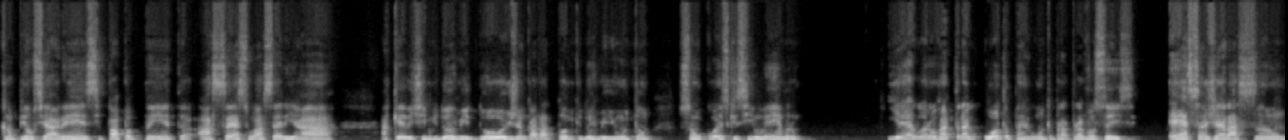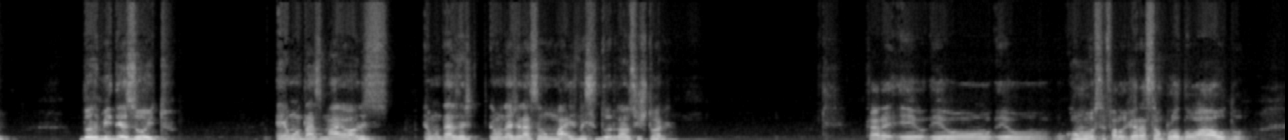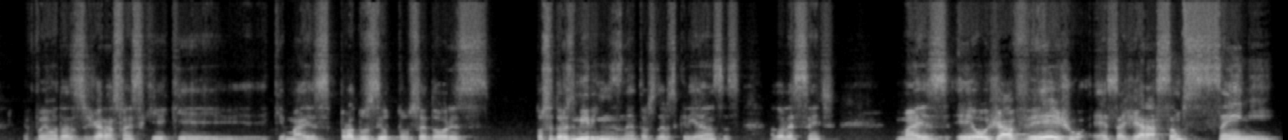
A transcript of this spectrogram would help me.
Campeão cearense, Papa Penta, acesso à Série A, aquele time de 2002, Jangada Atômica de 2001. Então, são coisas que se lembram. E aí, agora eu já trago outra pergunta para vocês. Essa geração 2018 é uma das maiores, é uma das, é uma das gerações mais vencedoras da nossa história? Cara, eu, eu, eu, como você falou, geração Clodoaldo, foi uma das gerações que, que, que mais produziu torcedores, torcedores mirins, né? Torcedores crianças, adolescentes. Mas eu já vejo essa geração Sene,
